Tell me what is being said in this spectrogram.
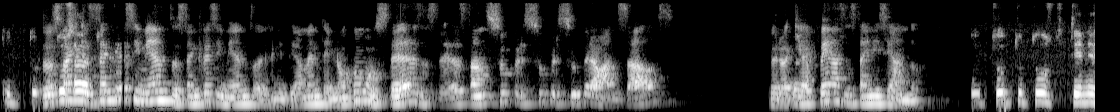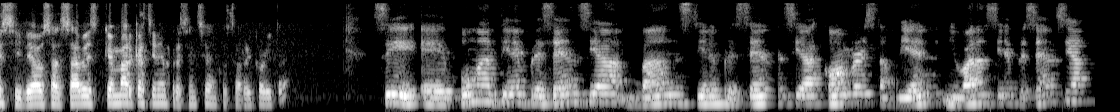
Entonces está, está, en crecimiento, está en crecimiento, definitivamente. No como ustedes, ustedes están súper, súper, súper avanzados, pero aquí apenas está iniciando. ¿Tú, tú, tú tienes idea, o sea, sabes qué marcas tienen presencia en Costa Rica ahorita? Sí, eh, Puma tiene presencia, Vans tiene presencia, Converse también, New Balance tiene presencia.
